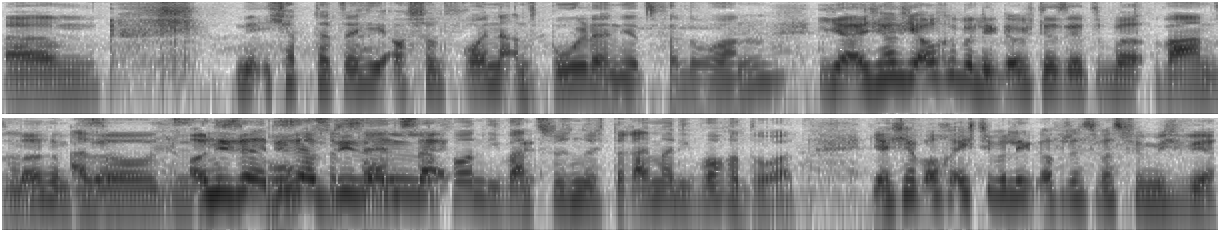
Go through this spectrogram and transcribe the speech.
ähm, nee, ich habe tatsächlich auch schon Freunde ans Bouldern jetzt verloren. Ja, ich habe mich auch überlegt, ob ich das jetzt mal Wahnsinn. machen also soll. die Und dieser, dieser, dieser Fans Le- davon, die waren zwischendurch dreimal die Woche dort. Ja, ich habe auch echt überlegt, ob das was für mich wäre.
